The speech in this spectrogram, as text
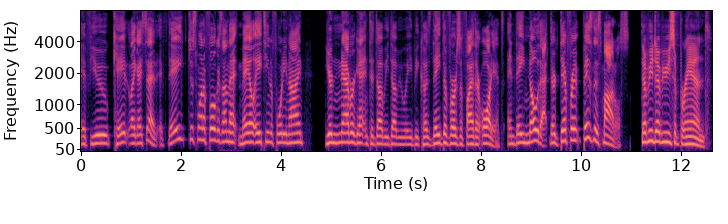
if you, Kate, like I said, if they just want to focus on that male 18 to 49, you're never getting to WWE because they diversify their audience and they know that. They're different business models. WWE's a brand.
